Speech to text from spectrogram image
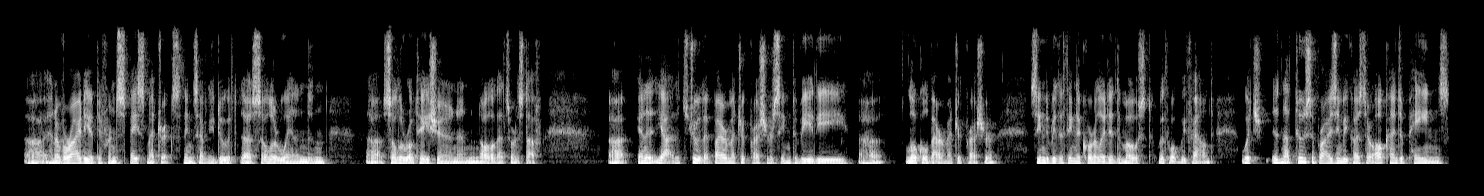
uh, and a variety of different space metrics, things having to do with uh, solar wind and uh, solar rotation and all of that sort of stuff. Uh, and it, yeah, it's true that barometric pressure seemed to be the uh, local barometric pressure seemed to be the thing that correlated the most with what we found, which is not too surprising because there are all kinds of pains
